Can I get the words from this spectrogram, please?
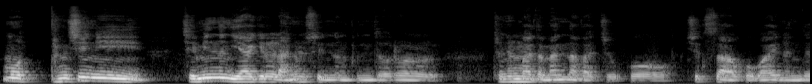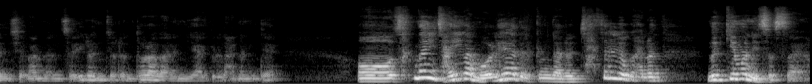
뭐 당신이 재밌는 이야기를 나눌 수 있는 분들을 저녁마다 만나가지고 식사하고 와인 한 잔씩 하면서 이런저런 돌아가는 이야기를 하는데 어 상당히 자기가 뭘 해야 될 건가를 찾으려고 하는 느낌은 있었어요.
